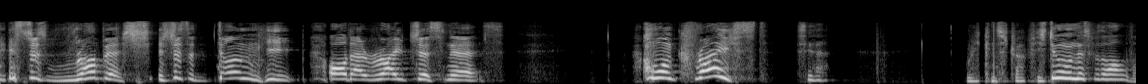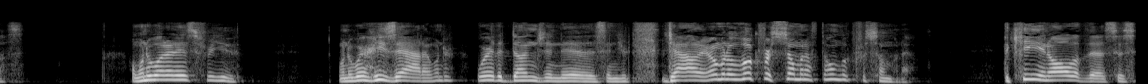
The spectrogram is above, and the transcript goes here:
It's just rubbish. It's just a dung heap. All that righteousness. I want Christ. See that? Reconstruction. He's doing this with all of us. I wonder what it is for you. I wonder where he's at. I wonder where the dungeon is and you're doubting. I'm going to look for someone else. Don't look for someone else. The key in all of this is,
